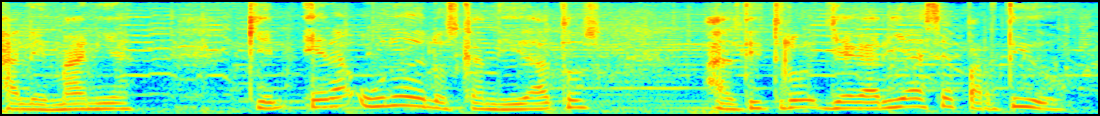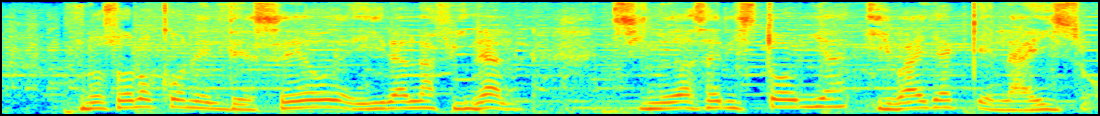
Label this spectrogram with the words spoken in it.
Alemania quien era uno de los candidatos al título, llegaría a ese partido, no solo con el deseo de ir a la final, sino de hacer historia y vaya que la hizo.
